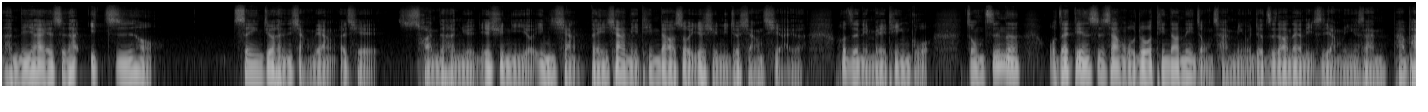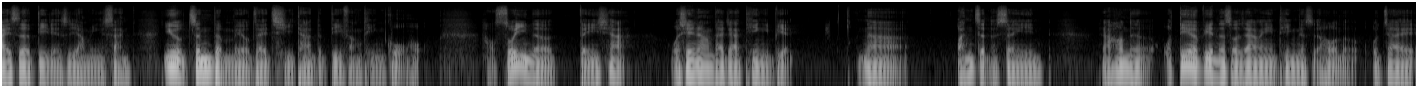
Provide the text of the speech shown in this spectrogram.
很厉害的是，它一只吼声音就很响亮，而且。传得很远，也许你有印象，等一下你听到的时候，也许你就想起来了，或者你没听过。总之呢，我在电视上，我如果听到那种产品，我就知道那里是阳明山，它拍摄地点是阳明山，因为我真的没有在其他的地方听过。好，所以呢，等一下我先让大家听一遍那完整的声音，然后呢，我第二遍的时候再让你听的时候呢，我在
